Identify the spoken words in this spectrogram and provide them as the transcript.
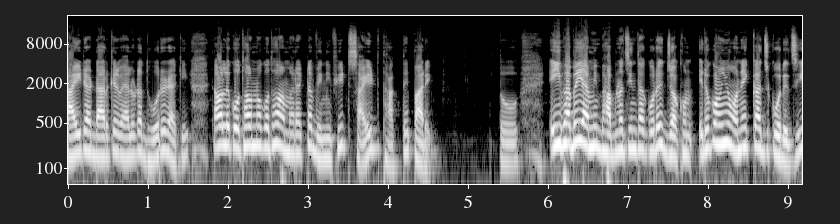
লাইট আর ডার্কের ভ্যালুটা ধরে রাখি, তাহলে কোথাও না কোথাও আমার একটা বেনিফিট সাইড থাকতে পারে। তো এইভাবেই আমি ভাবনা চিন্তা করে যখন এরকম আমি অনেক কাজ করেছি,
